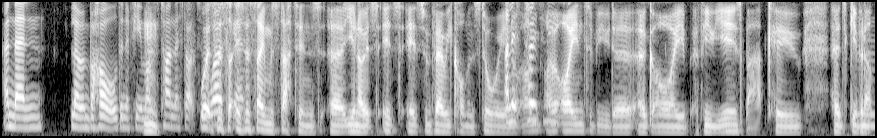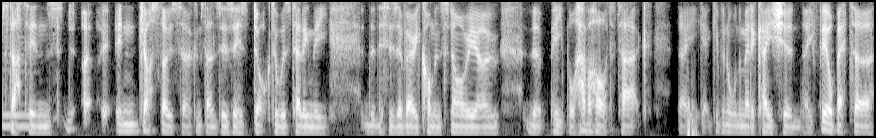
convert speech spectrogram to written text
and then lo and behold, in a few months' mm. time, they start to. Well, it's the, it's the, same with statins. Uh, you know, it's it's it's a very common story. And, and it's totally. I, I interviewed a, a, guy a few years back who had given up mm. statins uh, in just those circumstances. His doctor was telling me that this is a very common scenario that people have a heart attack they get given all the medication, they feel better,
